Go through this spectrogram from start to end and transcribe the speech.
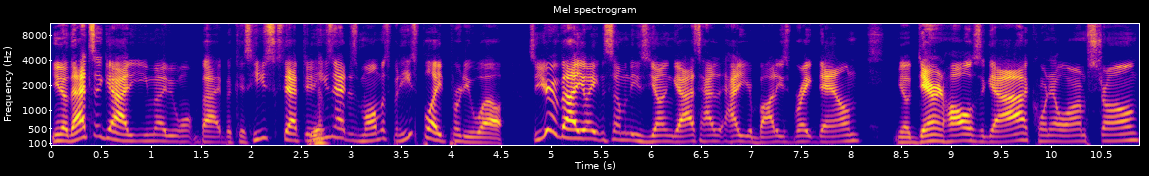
you know that's a guy you maybe want back because he's stepped in. He's had his moments, but he's played pretty well. So you're evaluating some of these young guys. How how do your bodies break down? You know, Darren Hall's a guy. Cornell Armstrong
